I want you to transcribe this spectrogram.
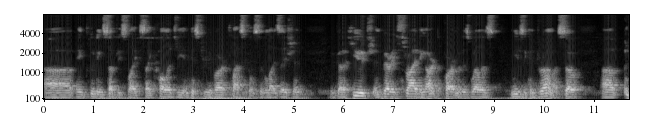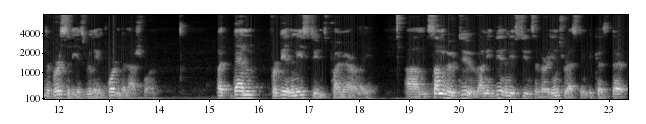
uh, including subjects like psychology and history of art, classical civilization. We've got a huge and very thriving art department as well as music and drama. So uh, diversity is really important in Ashbourne. But then for Vietnamese students primarily, um, some who do, I mean, Vietnamese students are very interesting because they're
